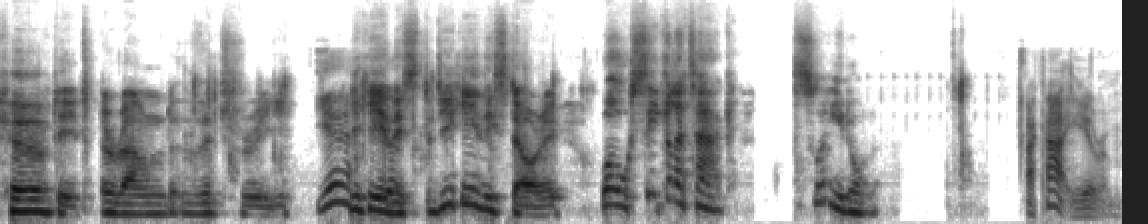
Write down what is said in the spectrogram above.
curved it around the tree. Yeah, You hear this? Did you hear this story? Whoa, seagull attack! I swear you don't. I can't hear them.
